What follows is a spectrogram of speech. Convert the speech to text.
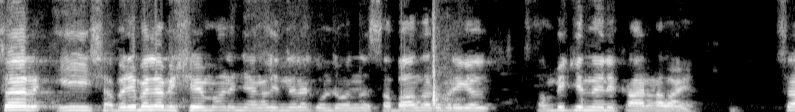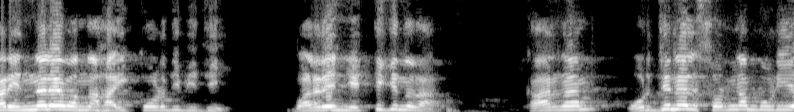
സർ ഈ ശബരിമല വിഷയമാണ് ഞങ്ങൾ ഇന്നലെ കൊണ്ടുവന്ന സഭാ നടപടികൾ സ്തംഭിക്കുന്നതിന് കാരണമായത്. സാർ ഇന്നലെ വന്ന ഹൈക്കോടതി വിധി വളരെ ഞെട്ടിക്കുന്നതാണ്. കാരണം ഒറിജിനൽ സ്വർണം കൂടിയ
